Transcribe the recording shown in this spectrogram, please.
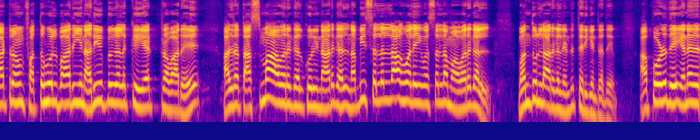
மற்றும் ஃபத்துஹுல் பாரியின் அறிவிப்புகளுக்கு ஏற்றவாறு ஹஜரத் அஸ்மா அவர்கள் கூறினார்கள் நபி ஸல்லல்லாஹு அலைஹி வசல்லம் அவர்கள் வந்துள்ளார்கள் என்று தெரிகின்றது. அப்பொழுது எனது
